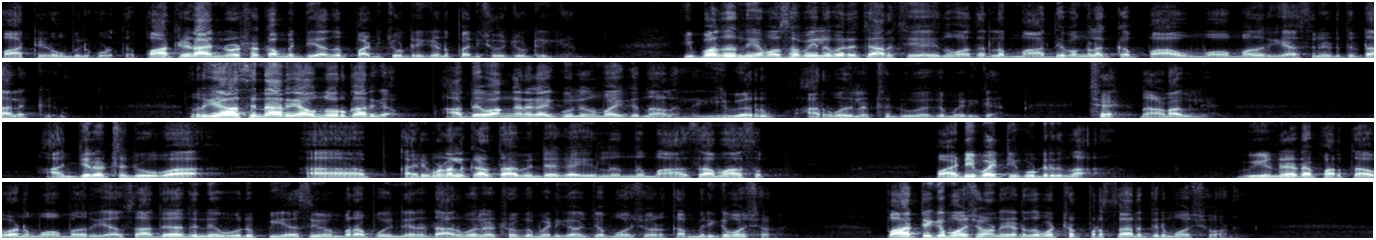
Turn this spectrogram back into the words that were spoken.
പാർട്ടിയുടെ മുമ്പിൽ കൊടുത്തത്. പാർട്ടിയുടെ അന്വേഷണ കമ്മിറ്റി അത് പഠിച്ചുകൊണ്ടിരിക്കുകയാണ് പരിശോധിച്ചുകൊണ്ടിരിക്കുകയാണ്. ഇപ്പോൾ അത് നിയമസഭയിൽ വരെ ചർച്ച ചെയ്യുന്നു. മാത്രമല്ല മാധ്യമങ്ങളൊക്കെ പാവം മുഹമ്മദ് റിയാസിനെ എടുത്തിട്ട് അലക്കുകയാണ്. റിയാസിനെ അറിയാവുന്നവർക്ക് അറിയാം. അദ്ദേഹം അങ്ങനെ കൈക്കൂലിയൊന്നും വായിക്കുന്ന ആളല്ല. ഈ വെറും അറുപത് ലക്ഷം രൂപയൊക്കെ മേടിക്കാൻ. ഛേ നാണാവില്ലേ? അഞ്ച് ലക്ഷം രൂപ കരിമണൽ കർത്താവിന്റെ കയ്യിൽ നിന്ന് മാസാമാസം പടി പറ്റിക്കൊണ്ടിരുന്ന വീണയുടെ ഭർത്താവാണ് മുഹമ്മദ് റിയാസ്. അദ്ദേഹത്തിന് ഒരു P S C member appoint ചെയ്യാനായിട്ട് അറുപത് ലക്ഷമൊക്കെ മേടിക്കാൻ വെച്ചാൽ മോശമാണ്. കമ്പനിക്ക് മോശമാണ്. പാർട്ടിക്ക് മോശമാണ്. ഇടതുപക്ഷ പ്രസ്ഥാനത്തിന് മോശമാണ്.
